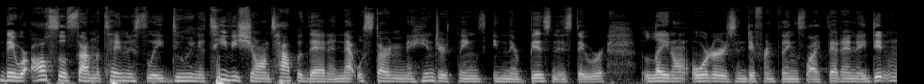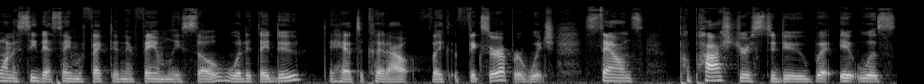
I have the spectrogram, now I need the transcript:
they were also simultaneously doing a TV show on top of that, and that was starting to hinder things in their business. They were late on orders and different things like that, and they didn't want to see that same effect in their family. So, what did they do? They had to cut out like Fixer Upper, which sounds preposterous to do, but it was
